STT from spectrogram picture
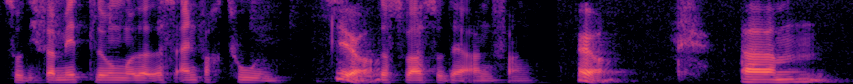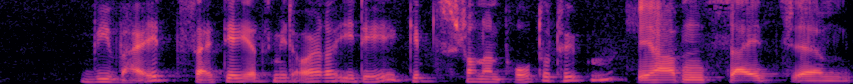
so die Vermittlung oder das einfach tun. So, ja. Das war so der Anfang. Ja. Ähm, Wie weit seid ihr jetzt mit eurer Idee? Gibt es schon einen Prototypen? Wir haben seit ähm,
